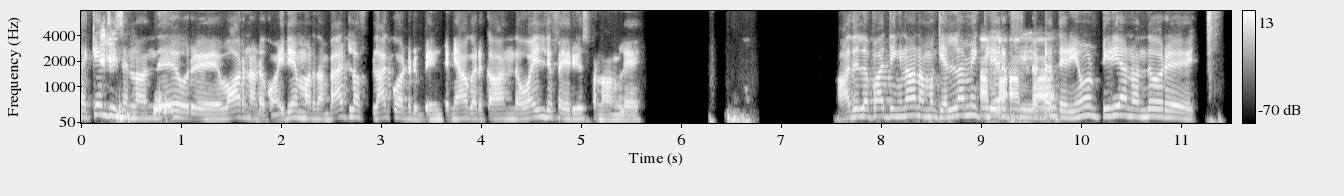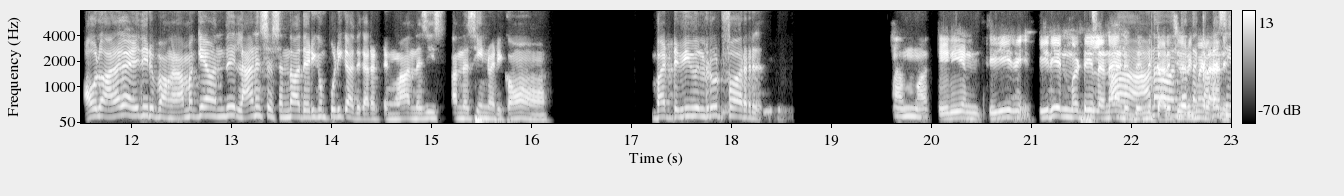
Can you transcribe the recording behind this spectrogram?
செகண்ட் சீசன்ல வந்து ஒரு வார் நடக்கும். இதே மாதிரி தான் பேட்டில் ஆஃப் பிளாக் வாட்டர் பெயிண்ட் ஞாபகம் இருக்கா? அந்த வைல்டு ஃபயர் யூஸ் பண்ணுவாங்களே. அதுல பாத்தீங்கன்னா நமக்கு எல்லாமே கிளியர். கட்டா தெரியும். டிரியான் வந்து ஒரு அவ்வளவு அழகா எழுதியிருப்பாங்க. நமக்கே வந்து லானிஸ்டர்ஸ் வந்து அது வரைக்கும் பிடிக்காது கரெக்ட்டுங்களா அந்த சீஸ் அந்த சீன் வரைக்கும். But we will root for ஆமா டிரியன் டிரியன் மட்டும் ஆனா கடைசி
